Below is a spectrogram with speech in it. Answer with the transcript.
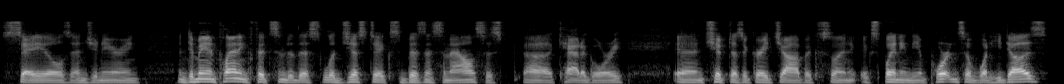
sales, engineering. And demand planning fits into this logistics business analysis uh, category. And Chip does a great job explain, explaining the importance of what he does,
